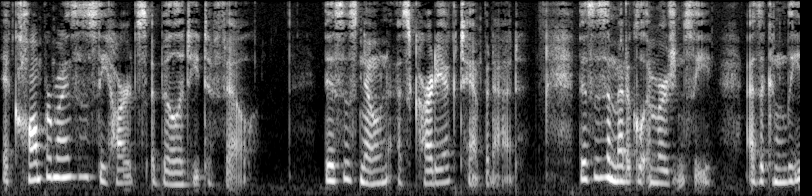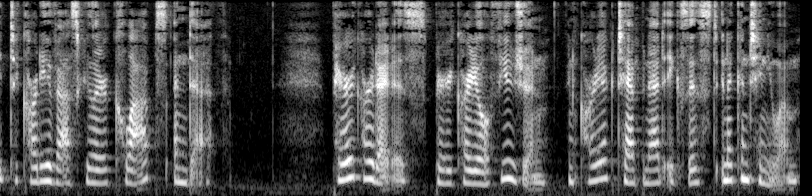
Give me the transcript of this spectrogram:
it compromises the heart's ability to fill. This is known as cardiac tamponade. This is a medical emergency, as it can lead to cardiovascular collapse and death. Pericarditis, pericardial effusion, and cardiac tamponade exist in a continuum,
